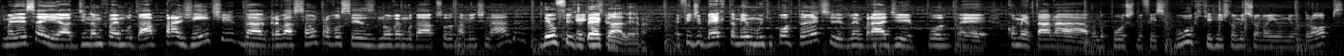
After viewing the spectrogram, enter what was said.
Mas é isso aí, a dinâmica vai mudar pra gente da gravação, pra vocês não vai mudar absolutamente nada. Dê um Ok, feedback, gente. galera. É feedback também muito importante, lembrar de pô, é, comentar na, no post do Facebook, que a gente não mencionou em Union Drops.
